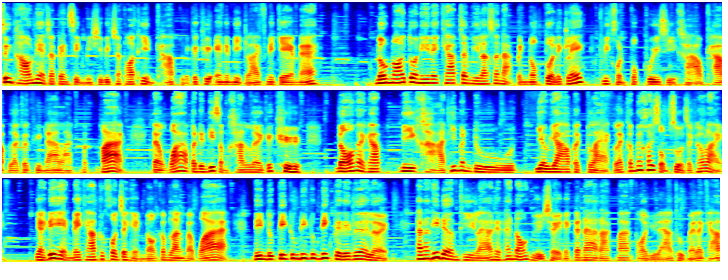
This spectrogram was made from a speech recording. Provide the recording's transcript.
ซึ่งเขาเนี่ยจะเป็นสิ่งมีชีวิตเฉพาะถิ่นครับหรือก็คือ Enemic Life ในเกมนะนกน้อยตัวนี้นะครับจะมีลักษณะเป็นนกตัวเล็กๆ มีขนปกปุยสีขาวครับ แล้วก็คือน่ารักมากๆ แต่ว่าประเด็นที่สำคัญเลยก็คือ น้องอะครับมีขาที่มันดูยาวๆแปลกๆ แล้วก็ไม่ค่อยสมส่วนสักเท่าไหร่ อย่างที่เห็นนะครับทุกคนจะเห็นน้องกำลังแบบว่าดิ้นดุกดิกดุกดิกดุกดิกไปเรื่อยๆเลยทั้งที่เดิมทีแล้วเนี่ยถ้าน้องอยู่เฉยๆเนี่ยก็น่ารักมากพออยู่แล้วถูกไหมล่ะครับ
